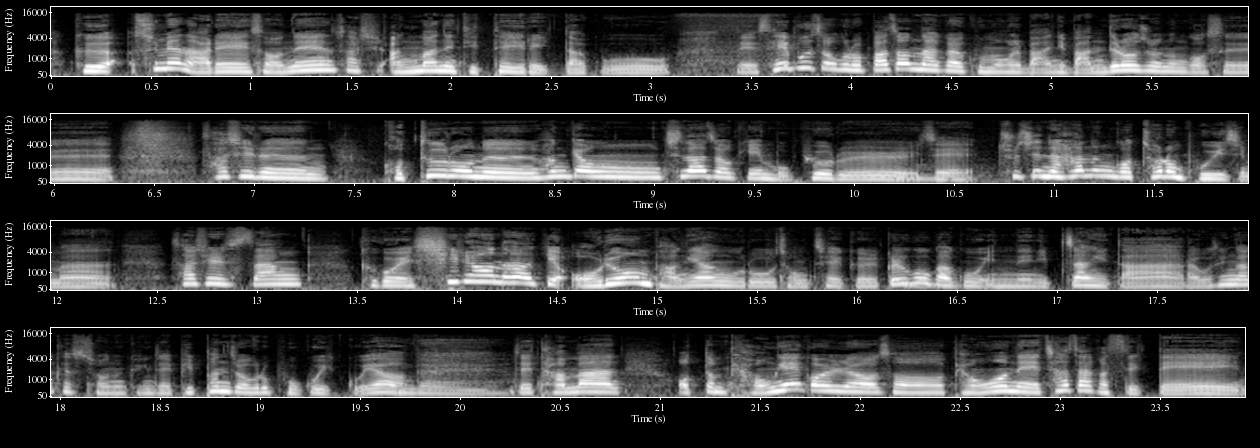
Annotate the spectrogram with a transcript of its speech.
그 수면 아래에서는 사실 악마는 디테일에 있다고 네, 세부적으로 빠져나갈 구멍을 많이 만들어주는 것은 사실은 겉으로는 환경 친화적인 목표를 음. 이제 추진을 하는 것처럼 보이지만 사실상 그거에 실현하기 어려운 방향으로 정책을 끌고 음. 가고 있는 입장이다라고 생각해서 저는 굉장히 비판적으로 보고 있고요. 네. 이제 다만 어떤 병에 걸려서 병원에 찾아갔을 때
